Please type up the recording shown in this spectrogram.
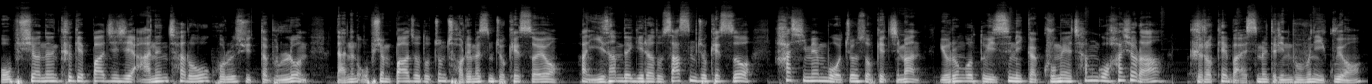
옵션은 크게 빠지지 않은 차로 고를 수 있다. 물론 나는 옵션 빠져도 좀 저렴했으면 좋겠어요. 한 2, 300이라도 쌌으면 좋겠어. 하시면 뭐 어쩔 수 없겠지만 이런 것도 있으니까 구매 참고하셔라. 그렇게 말씀을 드리는 부분이 있고요.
